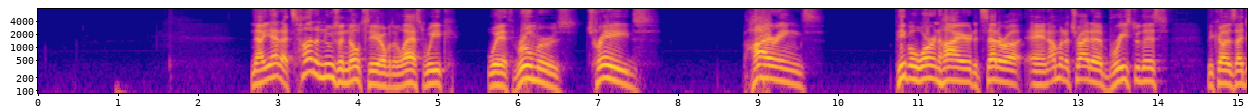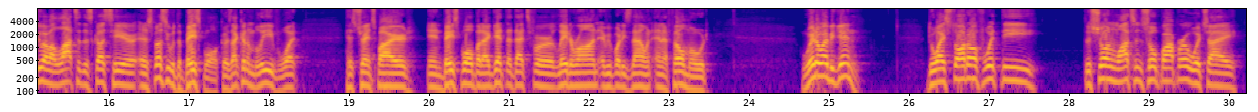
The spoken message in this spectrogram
Now, you had a ton of news and notes here over the last week with rumors, trades, hirings, people weren't hired, etc. And I'm going to try to breeze through this because I do have a lot to discuss here, especially with the baseball, because I couldn't believe what has transpired in baseball. But I get that that's for later on. Everybody's now in NFL mode. Where do I begin? Do I start off with the Deshaun Watson soap opera, which I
